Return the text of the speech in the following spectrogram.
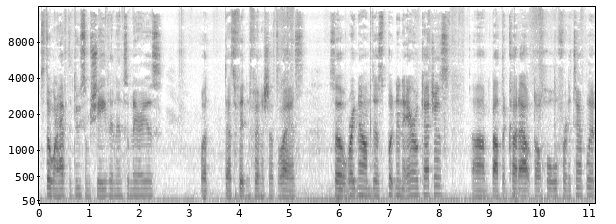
still gonna have to do some shaving in some areas, but that's fit and finish at the last. So right now I'm just putting in the aero catches. Uh, about to cut out the hole for the template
